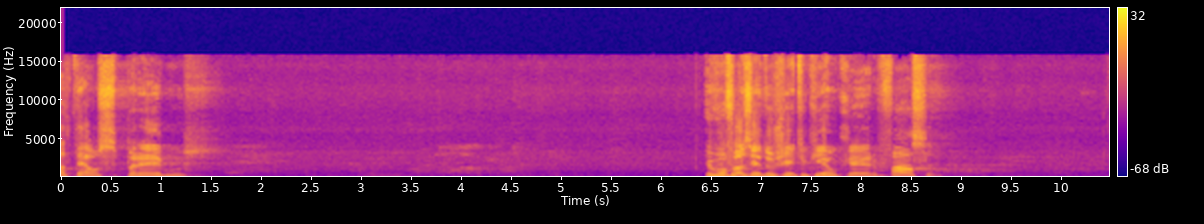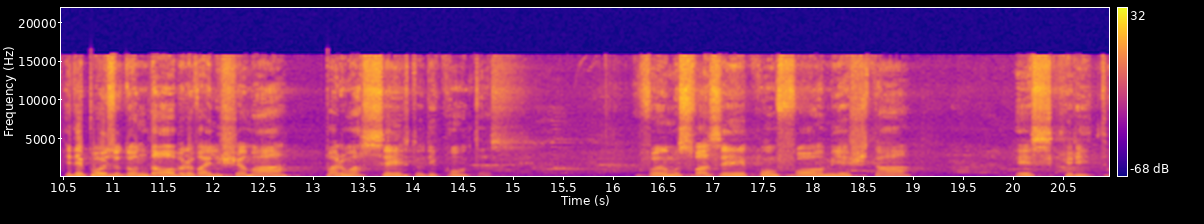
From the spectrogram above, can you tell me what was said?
Até os pregos. Eu vou fazer do jeito que eu quero, faça. E depois o dono da obra vai lhe chamar para um acerto de contas. Vamos fazer conforme está escrito.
